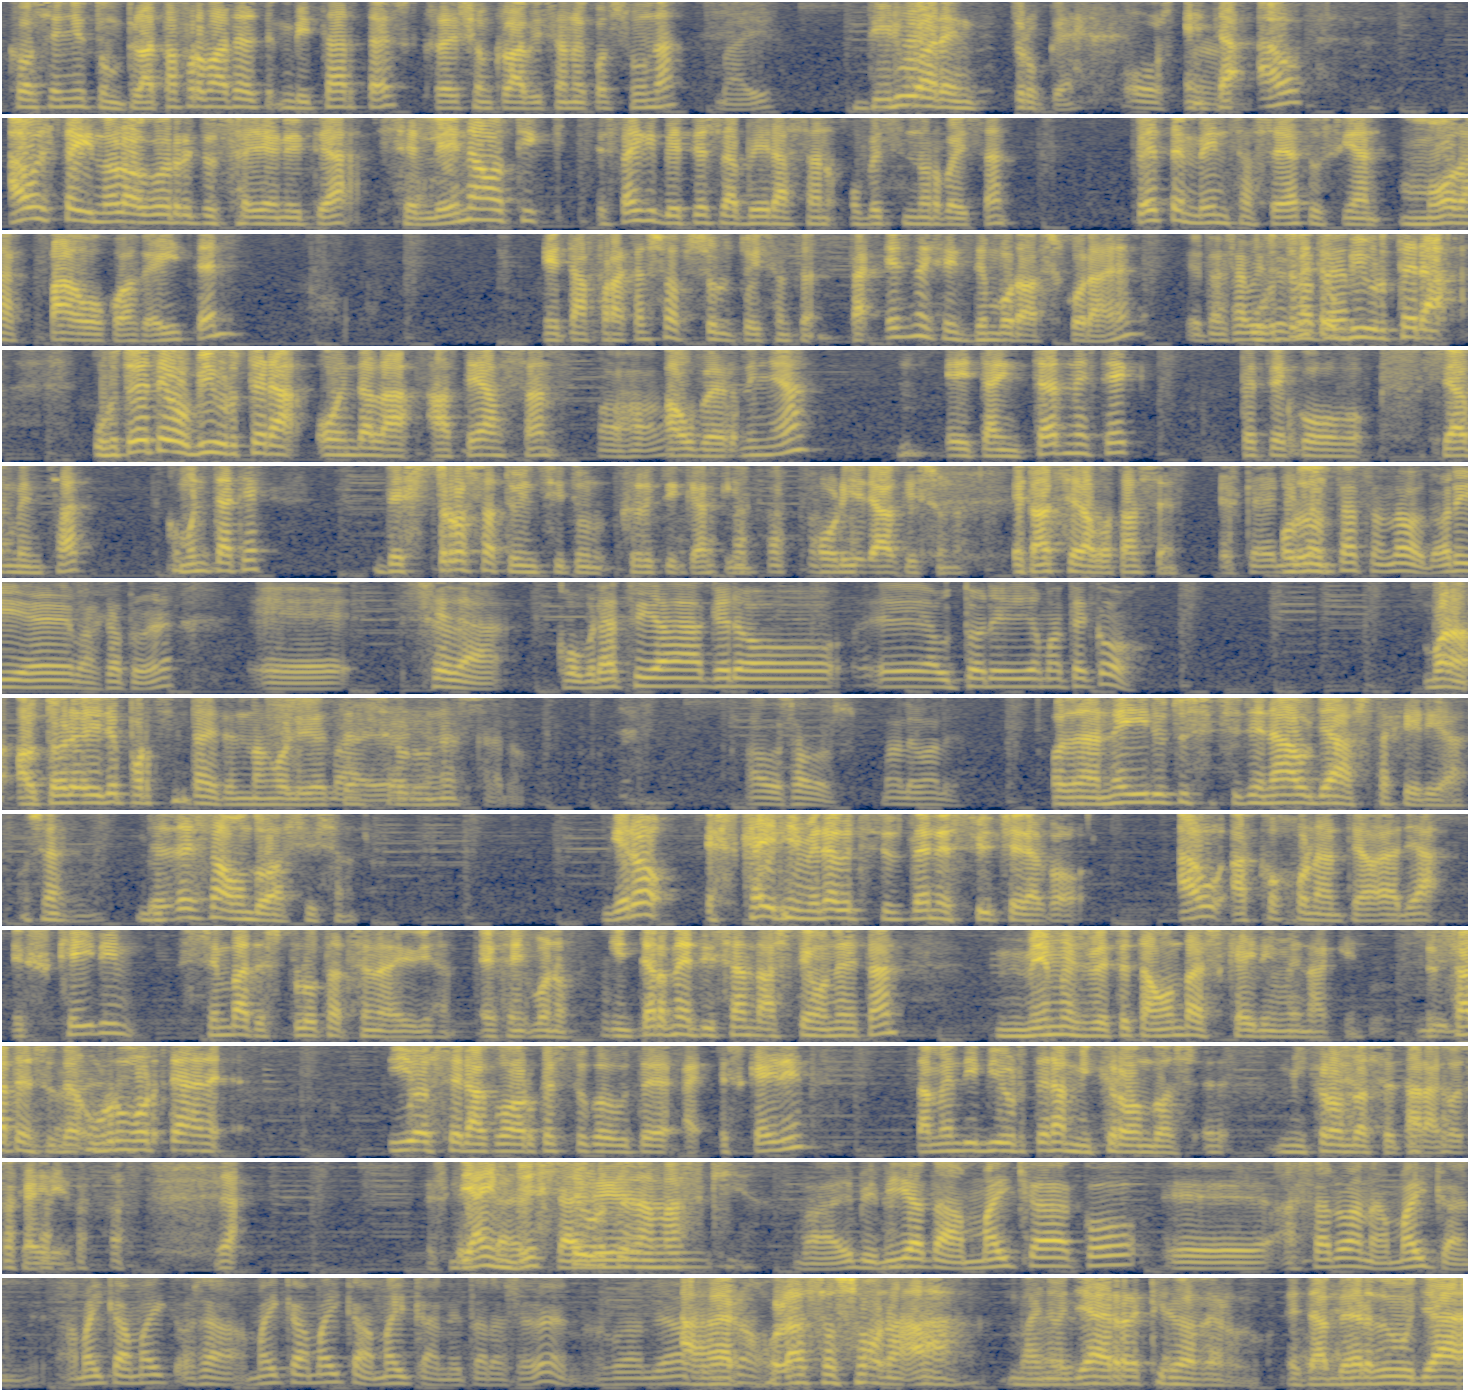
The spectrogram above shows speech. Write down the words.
aliko zeinutun plataforma baten bitartez, Creation Club izaneko zuna, Bai. diruaren truke. Ostra. Eta hau, hau ez da nola gorritu zaien itea, ze lehenagotik, ez da egin betez da bera zan, obezin norba izan, beten behintza zaiatu zian modak pagokoak egiten, eta frakaso absoluto izan zen. Eta ez nahi zait denbora askora, eh? Eta zabiz Urtebeteo esaten... bi urtera, urtebeteo bi urtera oendala atea zan, hau berdina, eta internetek, PC-ko zeak bentzat, komunitateak, destrozatu intzitun kritikakin hori erakizuna. Eta atzera bota zen. Ez que Orduan. dut, hori, eh, barkatu, eh? eh ze da, kobratzea gero eh, autorei emateko? Bueno, autore dire portzentaiten mango liete, Bai, bai, zeurunez. claro. Ados, ados, vale, vale. Oda, nahi irutu zitziten hau ja astakeria. Osea, bedez da ondo hasi izan. Gero, Skyrim erakutsi zuten Switcherako. Hau akojonantea da, ja, Skyrim zenbat esplotatzen ari dian. Eta, bueno, internet izan da aste honetan, memes beteta onda Skyrimenakin. Zezaten zuten, urrun gortean iOS-erako aurkeztuko dute Skyrim, eta mendi bi urtera mikroondas, eh, mikroondasetarako Skyrim. Ja, ja inbeste urte da mazki. Bai, 2000 eta amaikako eh, azaroan amaikan. Amaika, amaika, osea, amaika, amaika, amaikan etara zeben. Ja, A ber, jolas oso ona, ah, baina ja erretiroa berdu. Eta berdu ja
